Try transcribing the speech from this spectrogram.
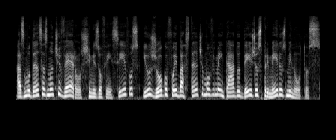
As mudanças mantiveram os times ofensivos e o jogo foi bastante movimentado desde os primeiros minutos.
